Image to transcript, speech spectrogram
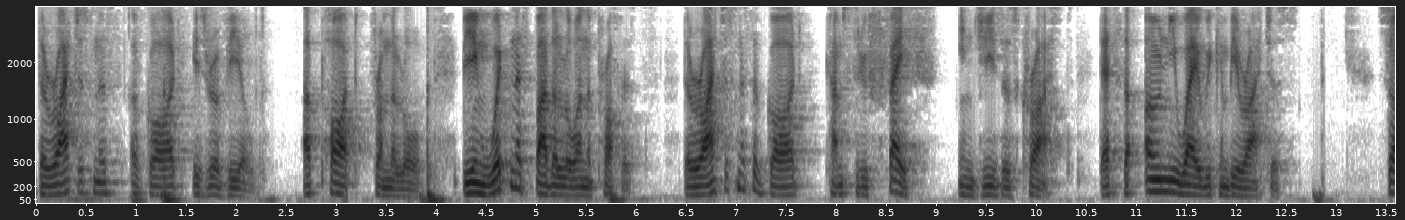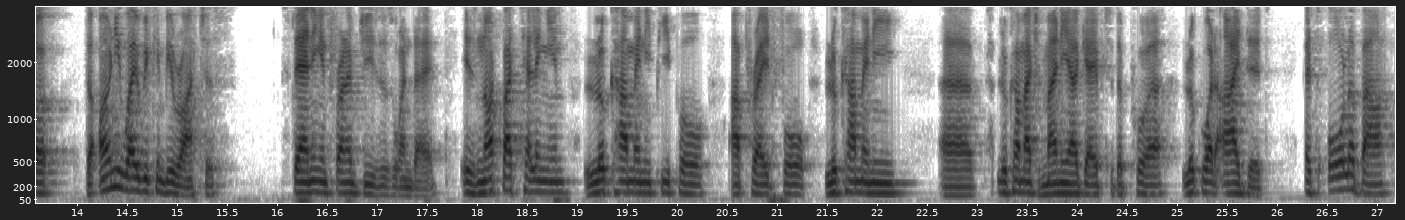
the righteousness of God is revealed apart from the law, being witnessed by the law and the prophets. The righteousness of God comes through faith in Jesus Christ. That's the only way we can be righteous. So, the only way we can be righteous, standing in front of Jesus one day, is not by telling him, Look how many people I prayed for, look how many, uh, look how much money I gave to the poor, look what I did. It's all about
